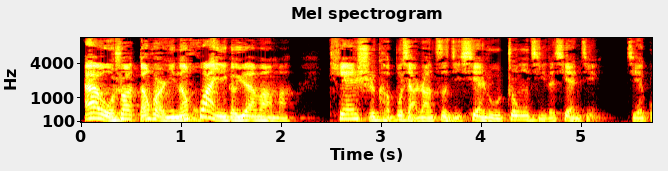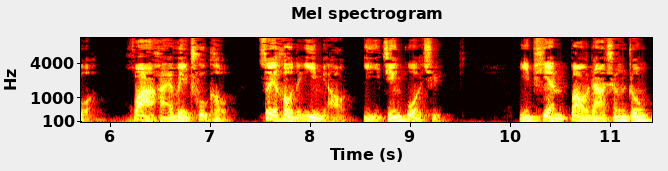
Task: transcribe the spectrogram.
哎，我说，等会儿你能换一个愿望吗？天使可不想让自己陷入终极的陷阱。结果话还未出口，最后的一秒已经过去，一片爆炸声中，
